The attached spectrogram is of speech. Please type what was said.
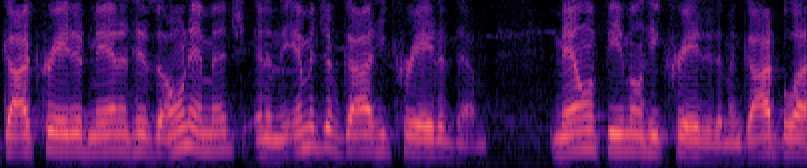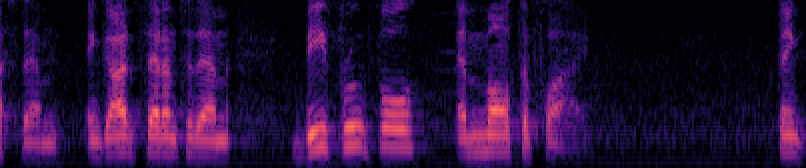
God created man in his own image, and in the image of God he created them. Male and female he created them, and God blessed them. And God said unto them, Be fruitful and multiply. Think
